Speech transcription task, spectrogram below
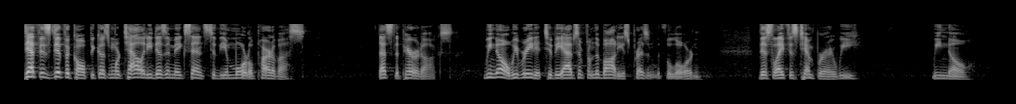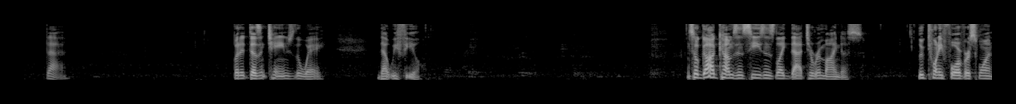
Death is difficult because mortality doesn't make sense to the immortal part of us. That's the paradox. We know, we read it, to be absent from the body is present with the Lord. This life is temporary. We, we know that. But it doesn't change the way that we feel. And so God comes in seasons like that to remind us. Luke 24, verse 1.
